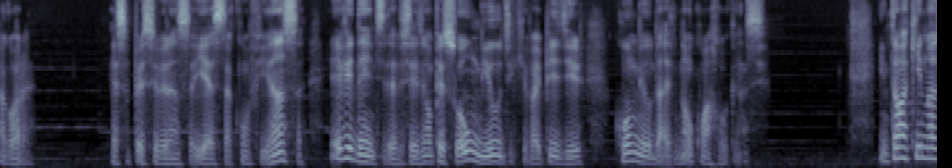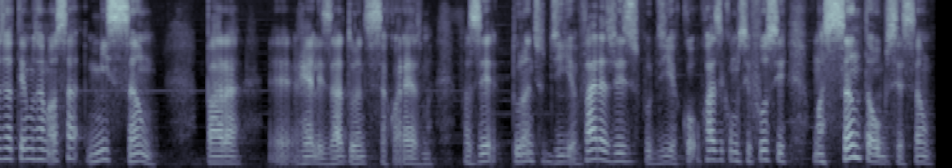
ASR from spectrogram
Agora, essa perseverança e essa confiança é evidente, deve ser de uma pessoa humilde que vai pedir com humildade, não com arrogância. Então aqui nós já temos a nossa missão para é, realizar durante essa quaresma, fazer durante o dia, várias vezes por dia, quase como se fosse uma santa obsessão,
